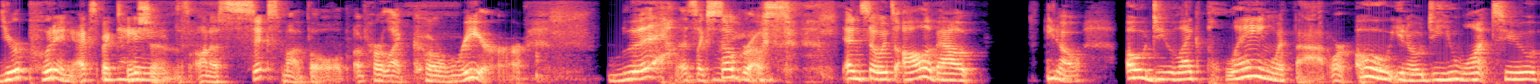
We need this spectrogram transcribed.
you're putting expectations right. on a six month old of her like career. Blech, that's like so right. gross. And so it's all about, you know, oh, do you like playing with that? Or, oh, you know, do you want to?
